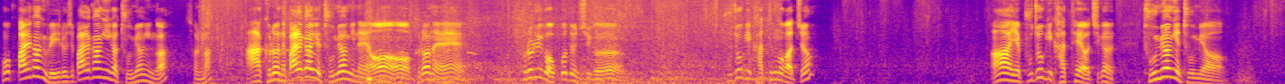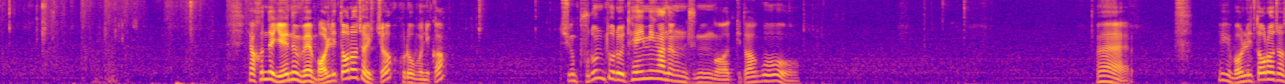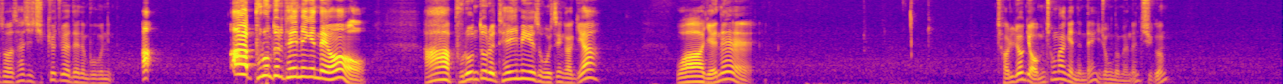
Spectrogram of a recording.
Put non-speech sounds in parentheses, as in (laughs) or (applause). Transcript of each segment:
어? 빨강이 왜 이러지? 빨강이가 두 명인가? 설마? 아 그러네 빨강이 두 명이네 어어 어, 그러네 그럴 리가 없거든 지금 부족이 같은 거 같죠? 아, 얘 부족이 같아요. 지금 두 명에 두 명. 야, 근데 얘는 왜 멀리 떨어져 있죠? 그러고 보니까 지금 브론토를 테이밍하는 중인 것 같기도 하고. 예. 네. 이게 멀리 떨어져서 사실 지켜줘야 되는 부분이 아! 아! 브론토를 테이밍했네요! 아 브론토를 테이밍해서 올 생각이야? 와 얘네 전력이 엄청나겠는데 이 정도면은 지금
